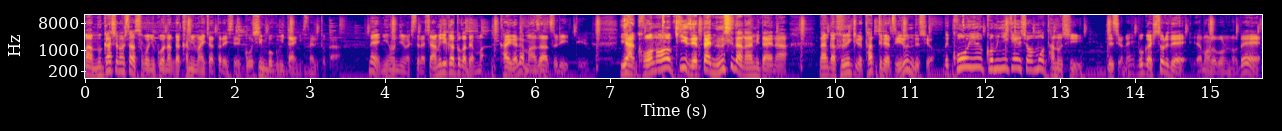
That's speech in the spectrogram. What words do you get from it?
まあ昔の人はそこにこうなんか紙巻いちゃったりしてご神木みたいにしたりとかね日本人はしてたしアメリカとかでは、ま、海外ではマザーツリーっていう。いやこの木絶対主だなみたいななんか雰囲気で立ってるやついるんですよ。でこういうコミュニケーションも楽しいですよね。僕は一人で山登るので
